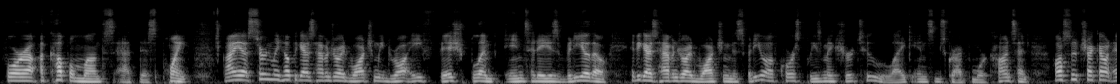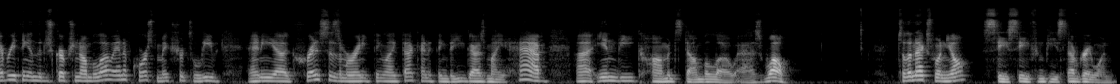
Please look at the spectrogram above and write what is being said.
for a couple months at this point. I uh, certainly hope you guys have enjoyed watching me draw a fish blimp in today's video, though. If you guys have enjoyed watching this video, of course, please make sure to like and subscribe for more content. Also, check out everything in the description down below, and of course, make sure to leave any uh, criticism or anything like that kind of thing that you guys might have uh, in the comments down below as well. Till the next one, y'all, stay safe and peace and have a great one.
